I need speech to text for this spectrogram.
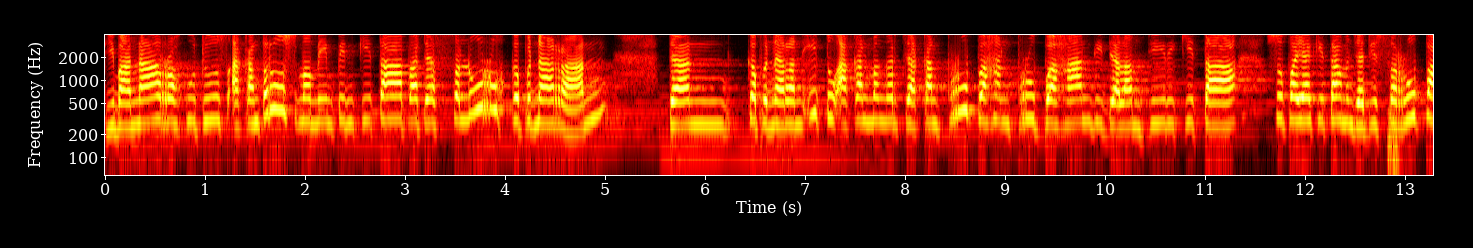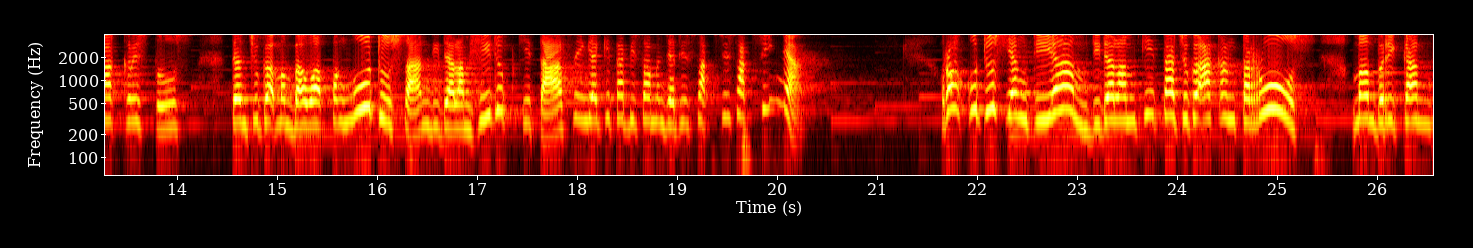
di mana Roh Kudus akan terus memimpin kita pada seluruh kebenaran dan kebenaran itu akan mengerjakan perubahan-perubahan di dalam diri kita supaya kita menjadi serupa Kristus dan juga membawa pengudusan di dalam hidup kita sehingga kita bisa menjadi saksi-saksinya. Roh Kudus yang diam di dalam kita juga akan terus memberikan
